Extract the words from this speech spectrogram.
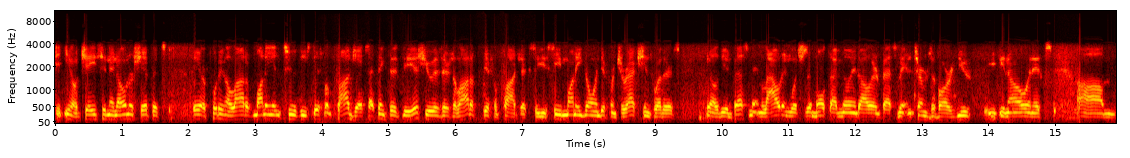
you know Jason and ownership, it's they are putting a lot of money into these different projects. I think that the issue is there's a lot of different projects. So you see money go in different directions, whether it's you know the investment in Loudoun, which is a multi-million dollar investment in terms of our youth, you know, and it's um,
